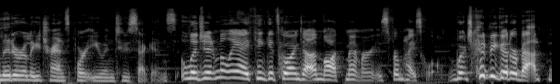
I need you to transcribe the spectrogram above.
literally transport you in two seconds Legitimately, I think it's going to unlock memories from high school, which could be good or bad.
